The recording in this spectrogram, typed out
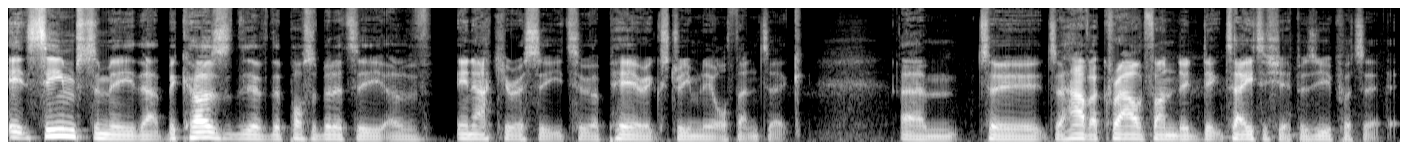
it seems to me that because of the possibility of inaccuracy to appear extremely authentic, um, to to have a crowd-funded dictatorship, as you put it,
